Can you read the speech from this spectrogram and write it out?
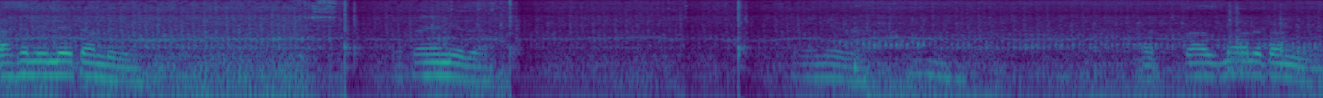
কাছে নিলে টান দেবে। টানে নিয়ে যায় নিয়ে যায় আর চার্জ না হলে টান দেবে।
